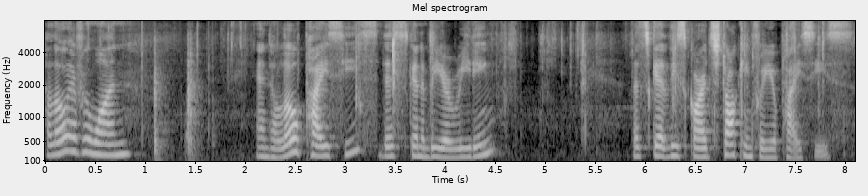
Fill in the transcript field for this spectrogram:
Hello, everyone. And hello, Pisces. This is going to be a reading. Let's get these cards talking for you, Pisces.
